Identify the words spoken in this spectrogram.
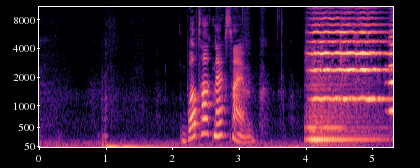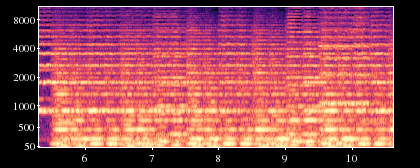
We'll talk next time.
